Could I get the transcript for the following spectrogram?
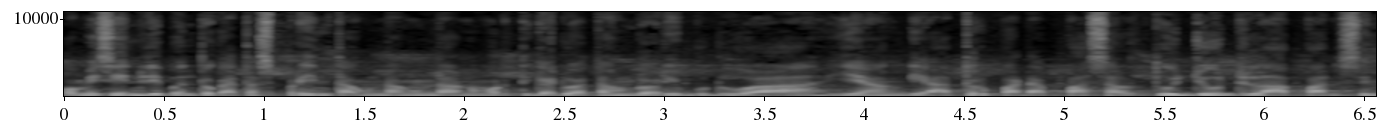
Komisi ini dibentuk atas perintah Undang-Undang Nomor 32 Tahun 2002 yang diatur pada pasal 7, 8, 9,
